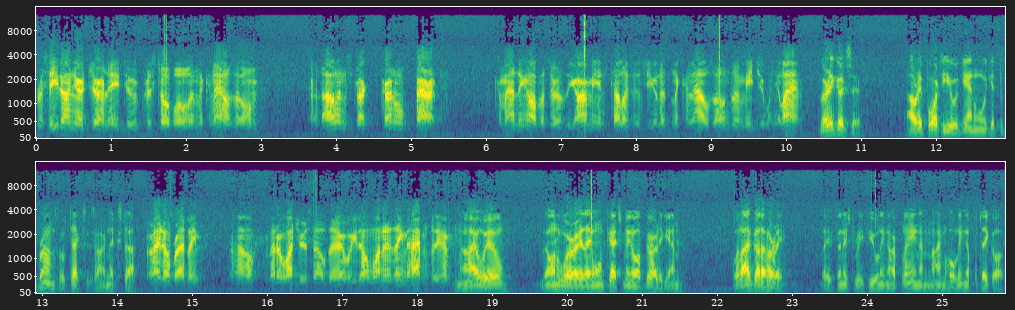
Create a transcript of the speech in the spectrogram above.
Proceed on your journey to Cristobal in the Canal Zone, and I'll instruct Colonel Barrett, the commanding officer of the Army Intelligence Unit in the Canal Zone, to meet you when you land. Very good, sir. I'll report to you again when we get to Brownsville, Texas, our next stop. All right, oh, Bradley. Now, better watch yourself there. We don't want anything to happen to you. I will. Don't worry, they won't catch me off guard again. Well, I've got to hurry. They finished refueling our plane, and I'm holding up the takeoff.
